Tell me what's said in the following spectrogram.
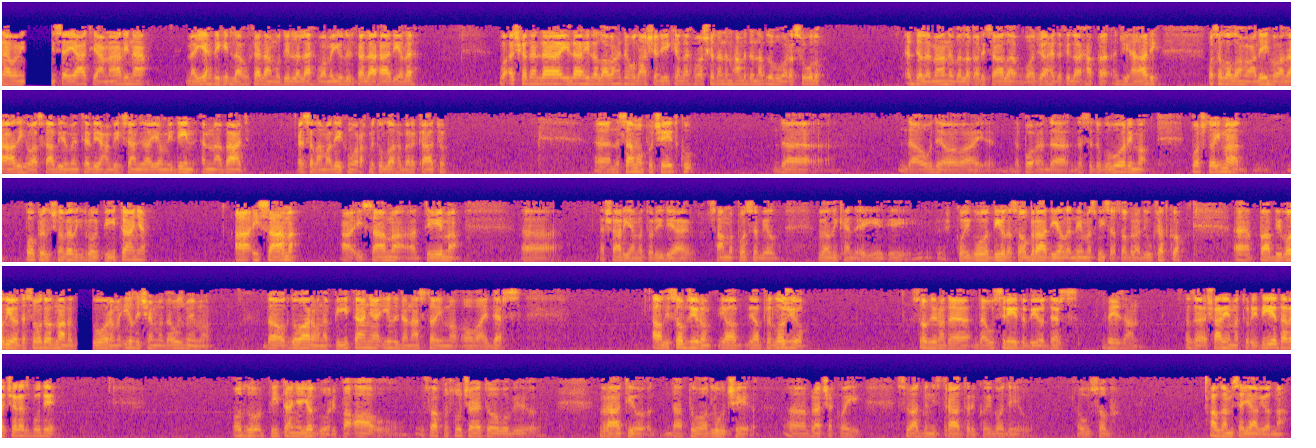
ومن سيئات أعمالنا من يهده الله فلا مضل له ومن يضلل فلا هادي له. وأشهد أن لا إله إلا الله وحده لا شريك له وأشهد أن محمدا عبده ورسوله. أدى الأمانة وبلغ رسالة وجاهد في الله حق جهاده وصلى الله عليه وعلى آله وأصحابه ومن تبعهم بإحسان إلى يوم الدين. أما بعد السلام عليكم ورحمة الله وبركاته. na samom da da ovdje ovaj, da, da, da se dogovorimo pošto ima poprilično velik broj pitanja a i sama a i sama tema a, Šarija Maturidija sama po sebi velika i, i koji god dio da se obradi, ali nema smisla da se obradi ukratko. A, pa bi volio da se ovdje odmah dogovorimo ili ćemo da uzmemo da odgovaramo na pitanja ili da nastavimo ovaj ders ali s obzirom, ja, ja predložio, s obzirom da je, da u srijedu bio ders vezan za šarije maturidije, da večeras bude odgovor, pitanja i odgovori. Pa, a u svakom slučaju, eto, ovo bi vratio da to odluči a, braća koji su administratori koji vode ovu sobu. Ali da mi se javi odmah.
